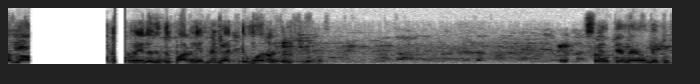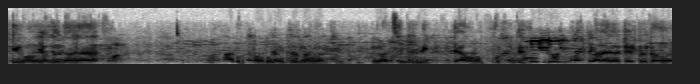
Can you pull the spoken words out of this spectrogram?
நல்லா இருக்கு. பாருங்க எப்படி லட்டு மாதிரி இருக்கு. கிருஷ்ணமூர்த்தி அண்ணன் வந்து குட்டி கொண்டு வந்திருக்காங்க. விற்பனை பண்ணிட்டு இருக்காங்க இதெல்லாம் செல்லி தேவரம் பொட்டு விலை கட்டிட்டு இருக்காங்க.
